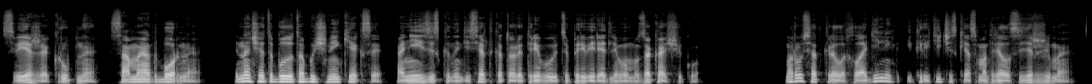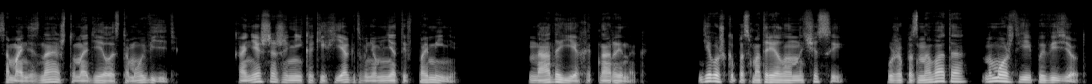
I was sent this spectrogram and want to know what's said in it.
Свежая, крупная, самая отборная. Иначе это будут обычные кексы, а не изысканный десерт, который требуется привередливому заказчику. Маруся открыла холодильник и критически осмотрела содержимое, сама не зная, что надеялась там увидеть. Конечно же, никаких ягод в нем нет и в помине. Надо ехать на рынок. Девушка посмотрела на часы. Уже поздновато, но может ей повезет.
